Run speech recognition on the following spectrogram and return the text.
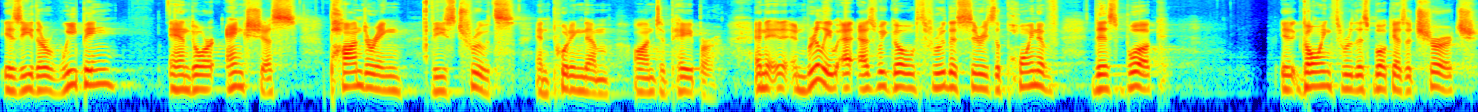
is either weeping and or anxious, pondering these truths and putting them onto paper. And, and really, as we go through this series, the point of this book, going through this book as a church,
